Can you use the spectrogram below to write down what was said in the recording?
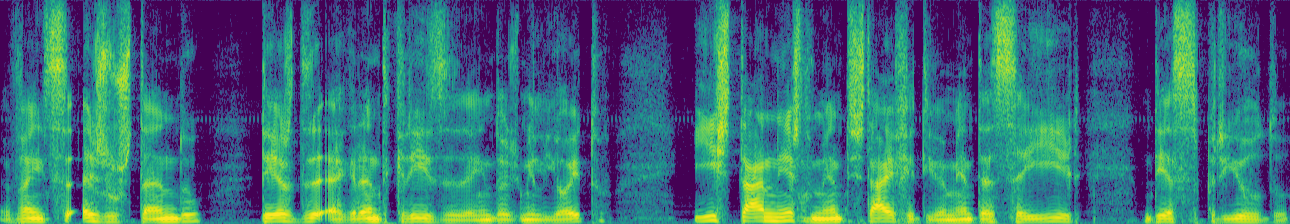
vem-se ajustando desde a grande crise em 2008 e está neste momento, está efetivamente a sair desse período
